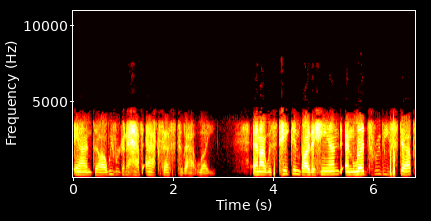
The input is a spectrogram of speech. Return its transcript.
and uh, we were going to have access to that light and I was taken by the hand and led through these steps.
